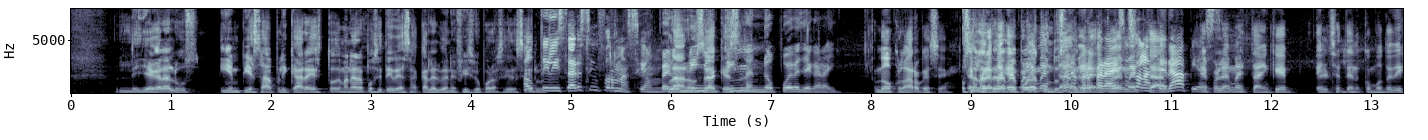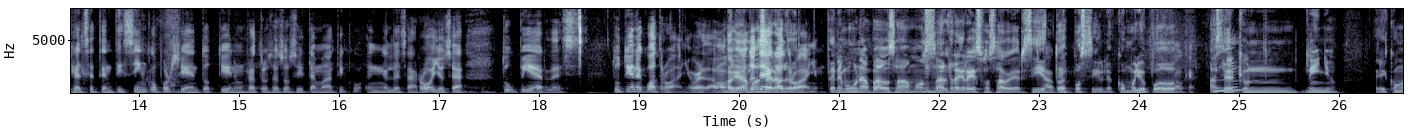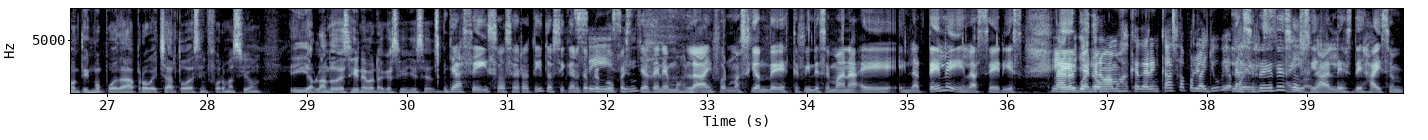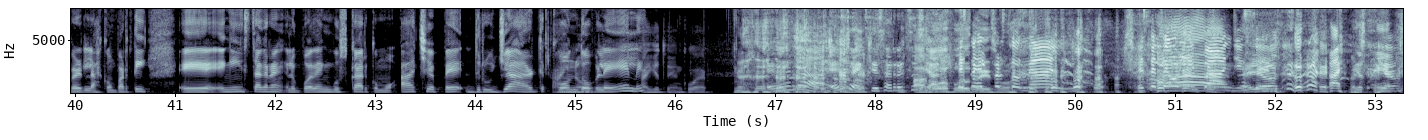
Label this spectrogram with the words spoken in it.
le llega la luz y empieza a aplicar esto de manera positiva y a sacarle el beneficio, por así decirlo. A utilizar esa información. Pero un niño no puede llegar ahí. No, claro que sí. O sea, el la terapia puede conducir. pero para eso son las terapias. El problema está en que, el como te dije, el 75% tiene un retroceso sistemático en el desarrollo. O sea, tú pierdes Tú tienes cuatro años, ¿verdad? Vamos, a ver, tú tienes cuatro años. Tenemos una pausa. Vamos al regreso a saber si esto es posible. Cómo yo puedo hacer que un niño eh, con autismo pueda aprovechar toda esa información. Y hablando de cine, ¿verdad que sí, Giselle? Ya se hizo hace ratito, así que no te preocupes, ya tenemos la información de este fin de semana eh, en la tele y en las series. Claro, eh, bueno, no vamos a quedar en casa por la lluvia. Las pues, redes sociales de Heisenberg las compartí. en Instagram lo pueden buscar como HP Druyard con doble L. Ahí yo estoy en cuero. Es verdad, es sexy esa red social. es el personal. es el de Giselle.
